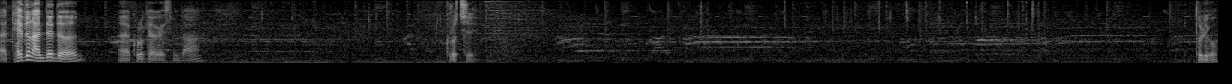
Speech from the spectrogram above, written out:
예, 되든 안 되든 예, 그렇게 하겠습니다. 그렇지. 돌리고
